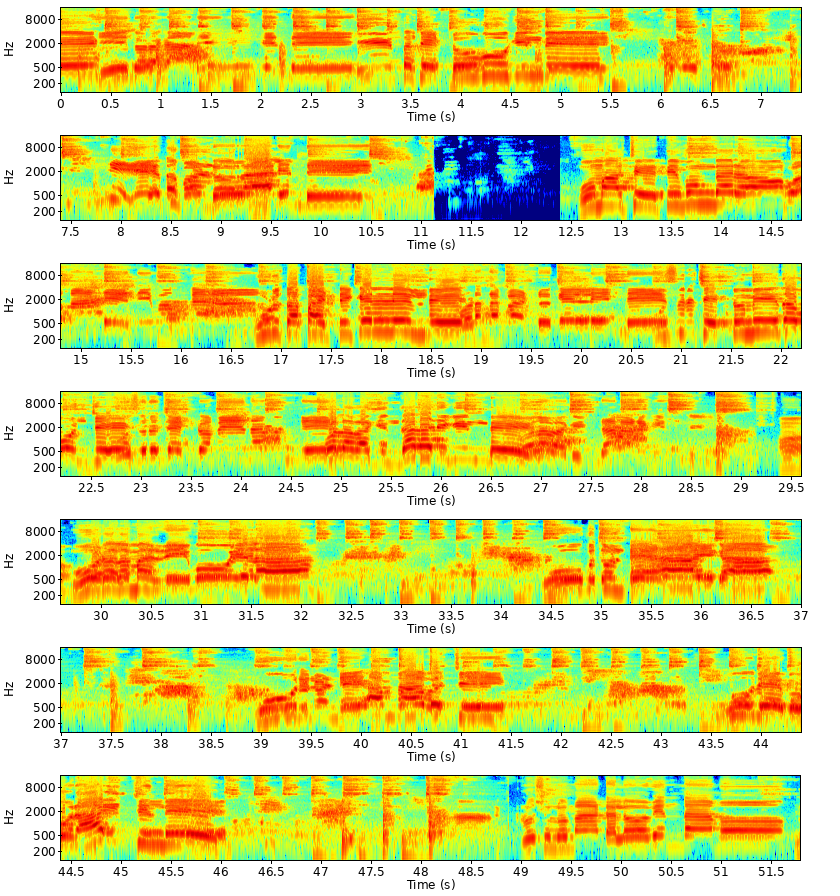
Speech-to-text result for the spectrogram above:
ఈదురుగాలి వీచింది ఈత చెట్టు ఊగింది. ఈత పండు రాలింది. ఉమా చేతి ఉంగరం. ఉమా చేతి ఉంగరం. ఉడత పట్టికెళ్ళింది. ఉడత పట్టుకెళ్ళింది. ఉసిరి చెట్టు మీద ఉంచి. ఉసురు చెట్టు మీద ఉంచి. ఉలవ గింజలు అడిగింది. ఉలవ గింజలు అడిగింది. ఓ, ఊడల మర్రి ఊయల. ఊగుతుంటే హాయిగా. ఊరి నుండి అమ్మ వచ్చి. ఊదే బూరా ఇచ్చింది. ఋషులు మాటలో విందాము.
